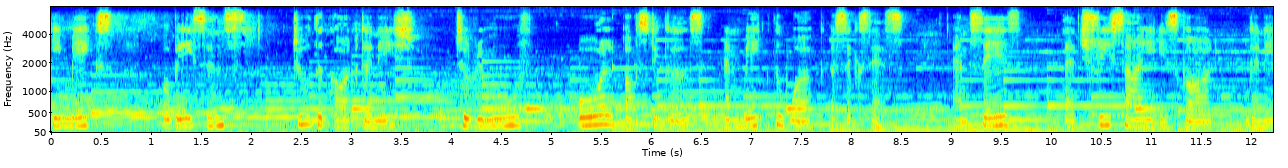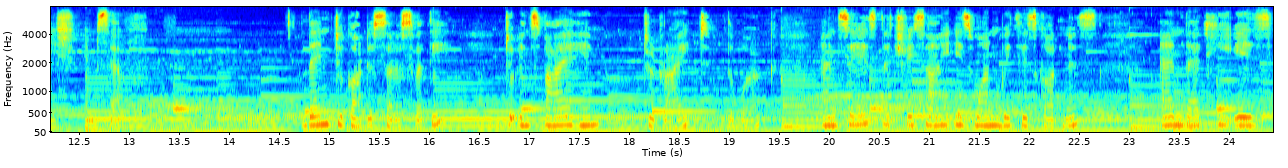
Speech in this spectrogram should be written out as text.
he makes obeisance to the god Ganesh to remove all obstacles and make the work a success, and says that Sri Sai is God Ganesh himself. Then to Goddess Saraswati to inspire him to write the work, and says that Sri Sai is one with his godness and that he is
